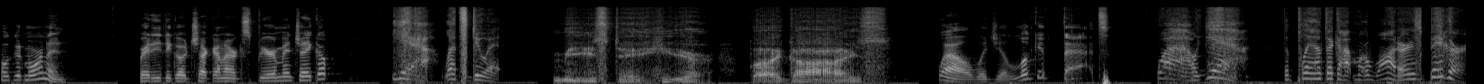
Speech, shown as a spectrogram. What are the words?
Well, good morning. Ready to go check on our experiment, Jacob? Yeah, let's do it. Me stay here. Bye, guys. Well, would you look at that? Wow, yeah. The plant that got more water is bigger.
